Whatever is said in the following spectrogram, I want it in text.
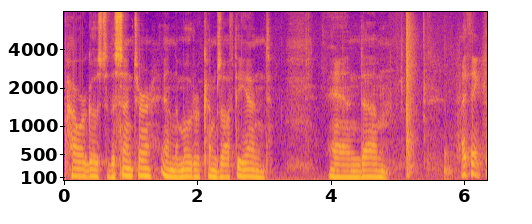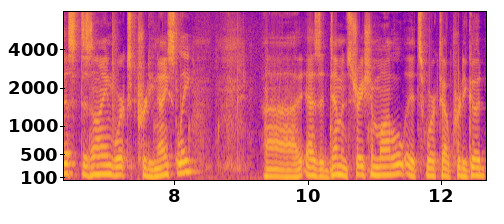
Power goes to the center and the motor comes off the end. And um, I think this design works pretty nicely. Uh, as a demonstration model, it's worked out pretty good.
